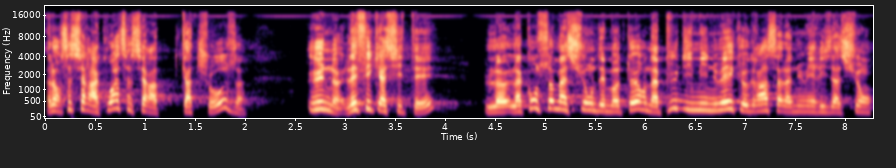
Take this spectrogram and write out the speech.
Alors, ça sert à quoi? Ça sert à quatre choses. Une, l'efficacité. la consommation des moteurs n'a pu diminuer que grâce à la numérisation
